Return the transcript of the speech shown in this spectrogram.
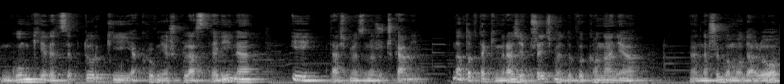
gumki, recepturki, jak również plastelinę i taśmę z nożyczkami. No to w takim razie przejdźmy do wykonania naszego modelu.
